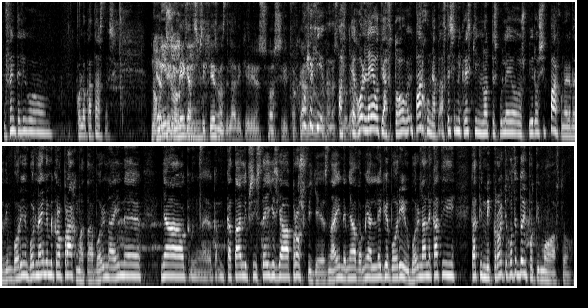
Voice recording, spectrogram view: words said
Μου φαίνεται λίγο κολοκατάσταση. Νομίζω Για τη γλύκα ότι... της ψυχής μας, δηλαδή, κυρίω. Όσοι το κάνουν. όχι, όχι. το κάνουν στον Αυ- τρόπο. εγώ λέω ότι αυτό υπάρχουν. Αυτές οι μικρές κοινότητες που λέει ο Σπύρος υπάρχουν, ρε παιδί μου. Μπορεί, μπορεί να είναι μικροπράγματα, μπορεί να είναι μια ε, κα- κατάληψη στέγης για πρόσφυγες, να είναι μια δομή αλληλέγγυου εμπορίου. Μπορεί να είναι κάτι, κάτι μικρό και εγώ δεν το υποτιμώ αυτό.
